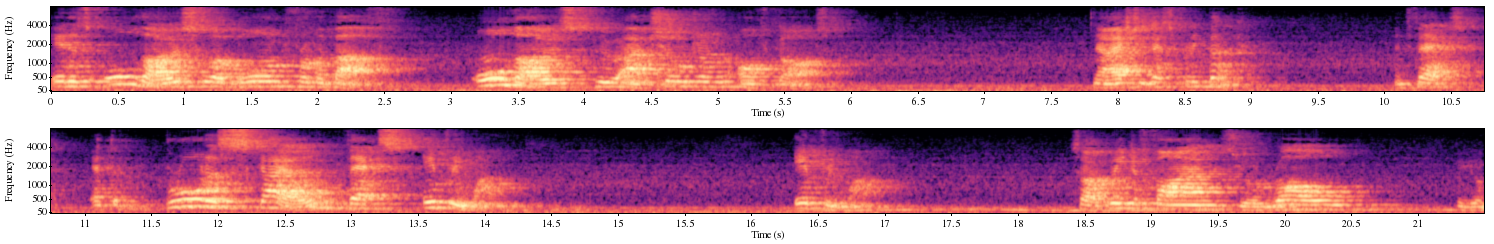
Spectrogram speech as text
It is all those who are born from above, all those who are children of God. Now, actually, that's pretty big. In fact, at the broader scale, that's everyone. Everyone. So it redefines your role, who your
